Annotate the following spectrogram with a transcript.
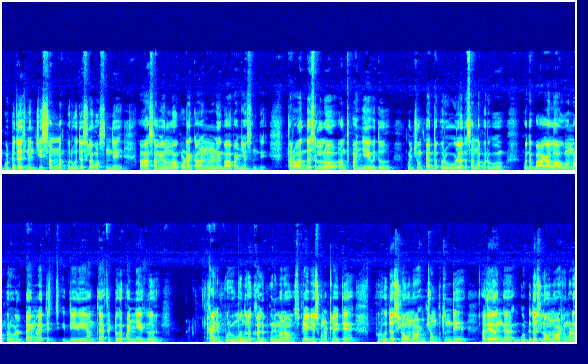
గుడ్డు దశ నుంచి సన్న పురుగు దశలోకి వస్తుంది. ఆ సమయంలో కూడా కాను నూనె అనేది బాగా పనిచేస్తుంది. తర్వాత దశల్లో అంత పనిచేయదు కొంచెం పెద్ద పురుగు లేదా సన్న పురుగు కొద్దిగా బాగా లావుగా ఉన్న పురుగుల టైంలో అయితే ఇది అంత ఎఫెక్టివ్గా పనిచేయదు. కానీ పురుగు మందులో కలుపుకుని మనం స్ప్రే చేసుకున్నట్లయితే పురుగు దశలో ఉన్న వాటిని చంపుతుంది. అదేవిధంగా గుడ్డు దశలో ఉన్న వాటిని కూడా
